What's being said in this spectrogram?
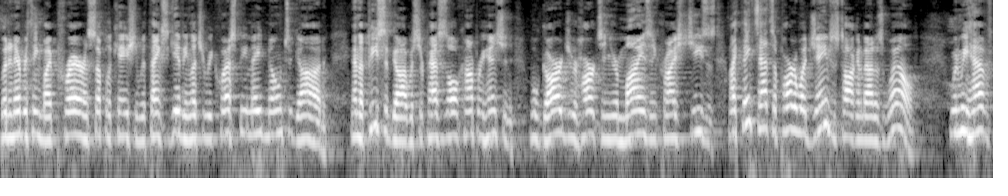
but in everything by prayer and supplication with thanksgiving, let your requests be made known to God. And the peace of God, which surpasses all comprehension, will guard your hearts and your minds in Christ Jesus. I think that's a part of what James is talking about as well. When we have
